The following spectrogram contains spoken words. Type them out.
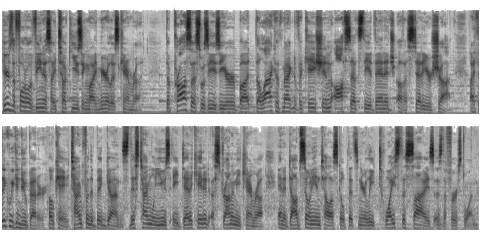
Here's the photo of Venus I took using my mirrorless camera. The process was easier, but the lack of magnification offsets the advantage of a steadier shot. I think we can do better. Okay, time for the big guns. This time we'll use a dedicated astronomy camera and a Dobsonian telescope that's nearly twice the size as the first one.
